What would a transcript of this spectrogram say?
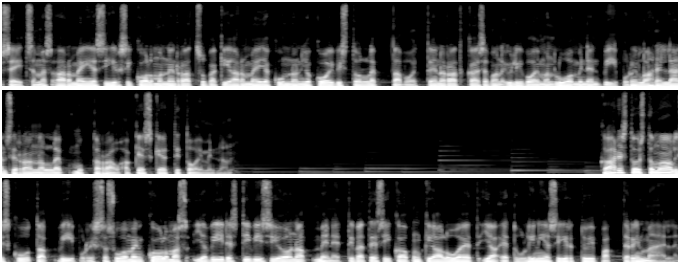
Seitsemäs armeija siirsi kolmannen ratsuväkiarmeijakunnan jo Koivistolle tavoitteena ratkaisevan ylivoiman luominen Viipurinlahden länsirannalle, mutta rauha keskeytti toiminnan. 12. maaliskuuta Viipurissa Suomen kolmas ja viides divisioona menettivät esikaupunkialueet ja etulinja siirtyi Patterinmäelle.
